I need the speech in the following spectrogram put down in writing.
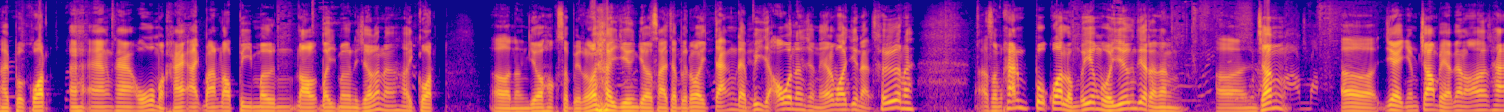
ហើយពួកគាត់អះអាងថាអូមួយខែអាចបានដល់20000ដល់30000អញ្ចឹងណាហើយគាត់អឺនឹងយក60%ហើយយើងយក40%តាំងតែវីដេអូនឹង channel របស់យើងអ្នកធ្វើណាសំខាន់ពួកគាត់លំអៀងរបស់យើងទៀតអាហ្នឹងអញ្ចឹងអឺយេខ្ញុំចង់ប្រាប់អ្នកនរថា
